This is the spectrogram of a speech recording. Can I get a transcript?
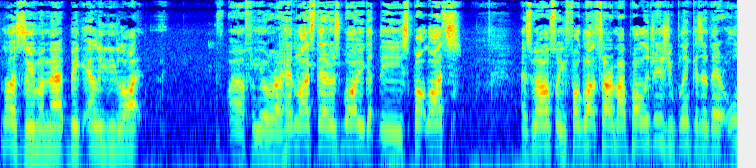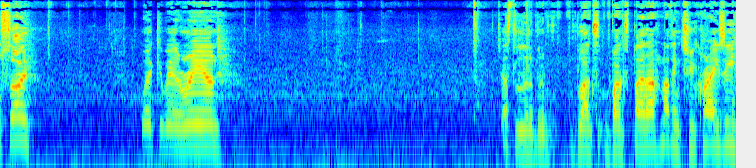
Nice zoom on that, big LED light uh, for your uh, headlights there as well. You got the spotlights as well, so your fog lights, sorry, my apologies. Your blinkers are there also. Work your way around. Just a little bit of bug splatter, nothing too crazy.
